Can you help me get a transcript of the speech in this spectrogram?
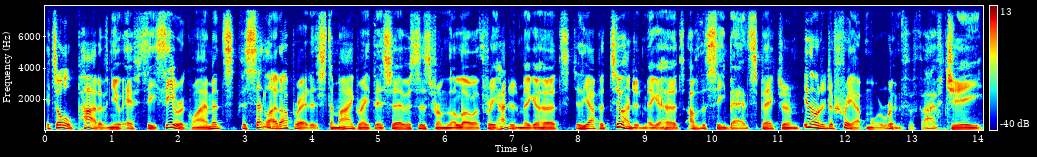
It's all part of new FCC requirements for satellite operators to migrate their services from the lower 300 MHz to the upper 200 MHz of the C band spectrum in order to free up more room for 5G.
